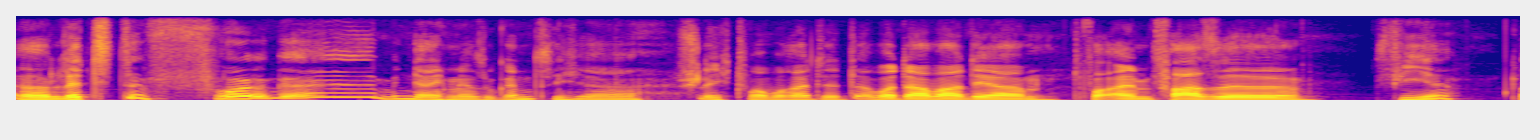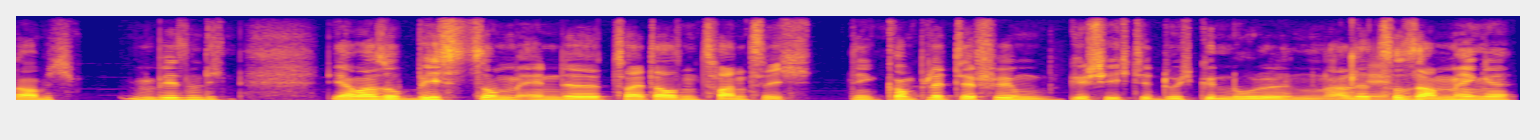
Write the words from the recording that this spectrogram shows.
Äh, letzte Folge, bin gar nicht mehr so ganz sicher, schlecht vorbereitet, aber da war der vor allem Phase 4, glaube ich, im Wesentlichen. Die haben also bis zum Ende 2020 die komplette Filmgeschichte durchgenudelt und alle Okay. Zusammenhänge.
